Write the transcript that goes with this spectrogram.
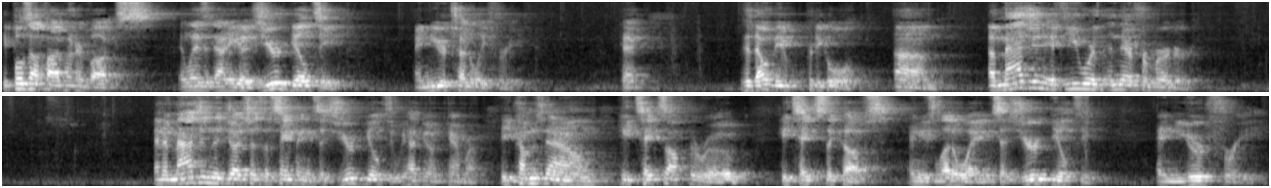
he pulls out 500 bucks and lays it down. He goes, You're guilty, and you're totally free. Okay? That would be pretty cool. Um, imagine if you were in there for murder. And imagine the judge says the same thing. He says, You're guilty. We have you on camera. He comes down, he takes off the robe, he takes the cuffs, and he's led away. And he says, You're guilty, and you're free.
